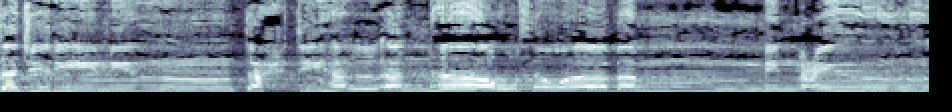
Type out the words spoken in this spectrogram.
تجري من تحتها الأنهار ثوابا من عند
